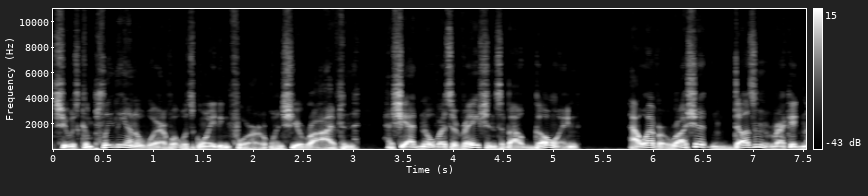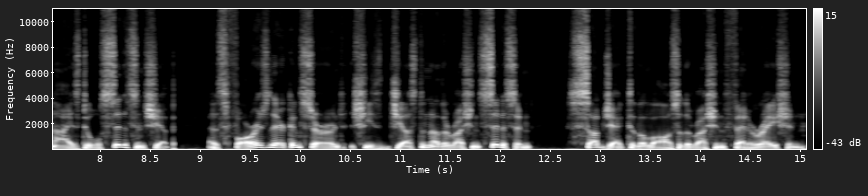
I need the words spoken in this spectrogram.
she was completely unaware of what was waiting for her when she arrived and she had no reservations about going. However, Russia doesn't recognize dual citizenship. As far as they're concerned, she's just another Russian citizen subject to the laws of the Russian Federation.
